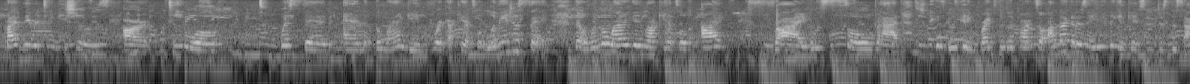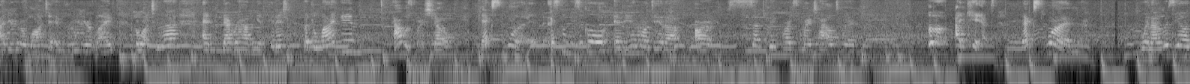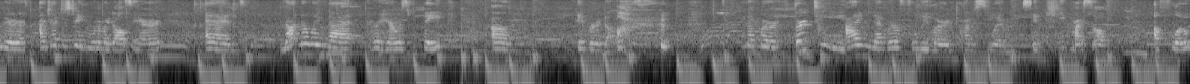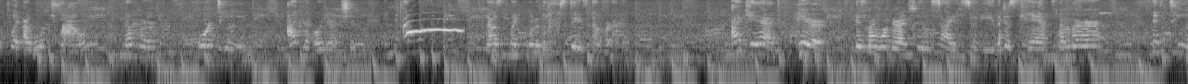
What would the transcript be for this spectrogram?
My favorite TV shows are Teen Wolf, Twisted, and The Lying Game before it got canceled. Let me just say that when The Lying Game got canceled, I cried. It was so bad. Just because it was getting right to the good part. So I'm not going to say anything in case you just decide you're going to watch it and ruin your life for watching that and never having it finished. But The Lying Game, that was my show. Next one. High School Musical and Hannah Montana are such big parts of my childhood. Ugh, I can't. Next one when I was younger, I tried to straighten one of my doll's hair, and not knowing that her hair was fake, um, it burned off. Number 13, I never fully learned how to swim and keep myself afloat, like I won't drown. Number 14, I've met One Direction. That was like one of the best days ever. I can't. Here, is my One Direction side CD that just can't. Number 15.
